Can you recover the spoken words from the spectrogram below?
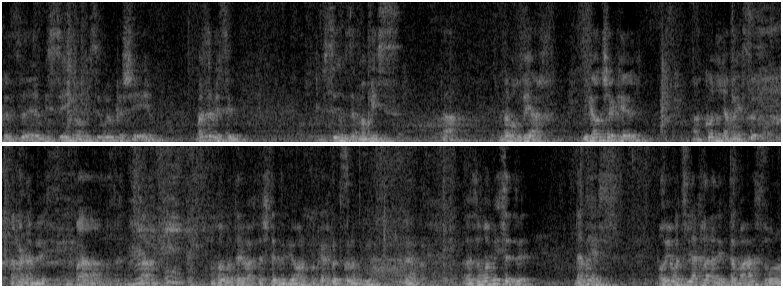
כזה מיסים, המיסים היו קשים. מה זה מיסים? מיסים זה ממיס. אתה אדם מרוויח מיליון שקל, הכל נמס. למה נמס? בא מס אומר לו, אתה הרווחת שתי מיליון, לוקח לו את כל המיליון. כן? אז הוא ממיס את זה. נמס. או אם הוא מצליח להעלים את המס או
